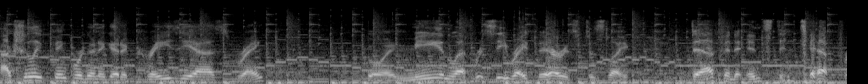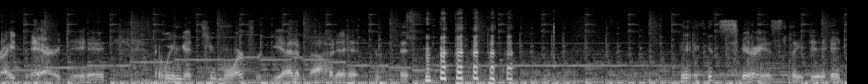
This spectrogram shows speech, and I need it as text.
actually think we're gonna get a crazy ass rank going. Me and leprosy right there is just like death and instant death right there, dude. If we can get two more, forget about it. Seriously, dude.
